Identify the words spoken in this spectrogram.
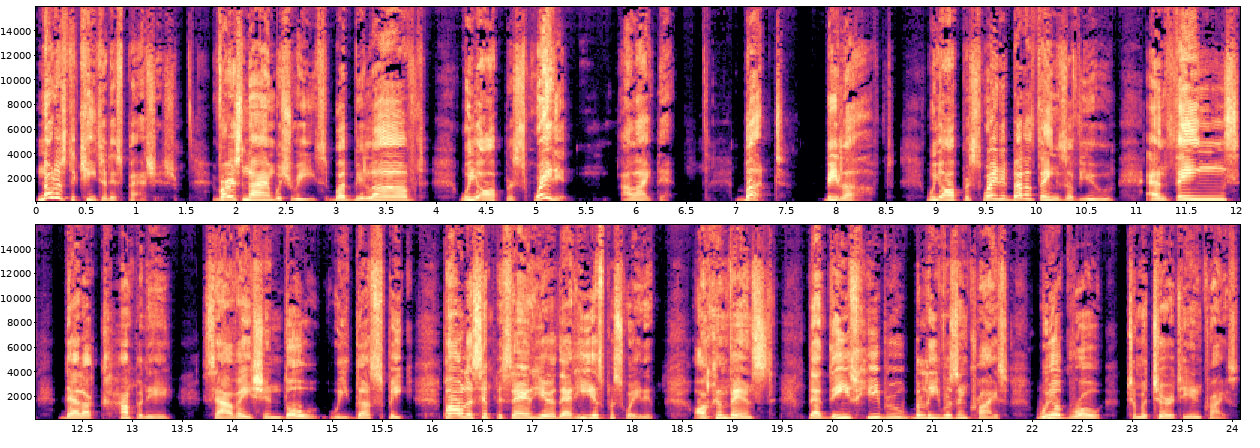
notice the key to this passage. Verse 9, which reads, But beloved, we are persuaded. I like that. But, beloved, we are persuaded better things of you and things that accompany salvation, though we thus speak. Paul is simply saying here that he is persuaded or convinced that these Hebrew believers in Christ will grow to maturity in Christ.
